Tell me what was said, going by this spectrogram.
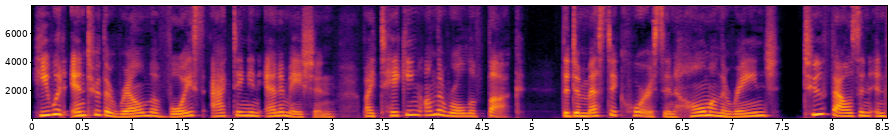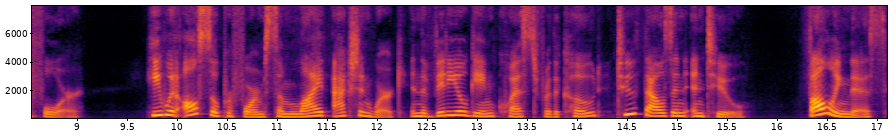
He would enter the realm of voice acting and animation by taking on the role of Buck, the domestic horse in Home on the Range, 2004. He would also perform some live action work in the video game Quest for the Code, 2002. Following this,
